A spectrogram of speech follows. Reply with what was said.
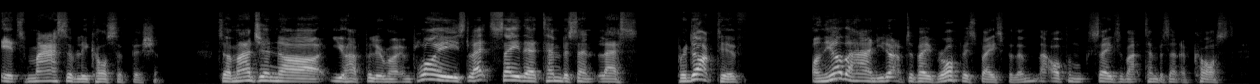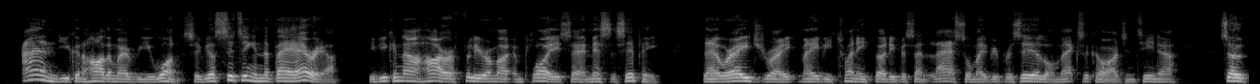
it's massively cost efficient. So imagine uh, you have fully remote employees, let's say they're 10% less productive on the other hand, you don't have to pay for office space for them. That often saves about 10% of cost. And you can hire them wherever you want. So if you're sitting in the Bay Area, if you can now hire a fully remote employee, say in Mississippi, their wage rate may be 20, 30% less, or maybe Brazil or Mexico Argentina. So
